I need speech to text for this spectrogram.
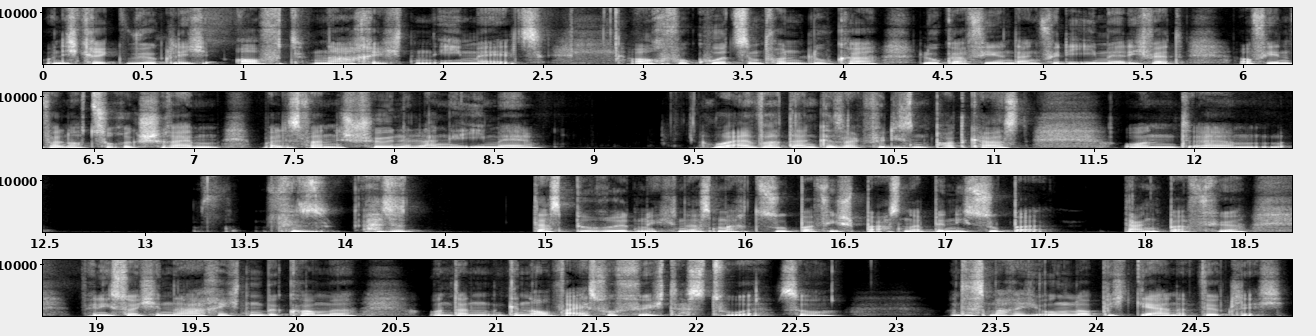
Und ich kriege wirklich oft Nachrichten, E-Mails. Auch vor kurzem von Luca. Luca, vielen Dank für die E-Mail. Ich werde auf jeden Fall noch zurückschreiben, weil es war eine schöne, lange E-Mail, wo er einfach Danke sagt für diesen Podcast. Und ähm, für, also das berührt mich und das macht super viel Spaß. Und da bin ich super dankbar für, wenn ich solche Nachrichten bekomme und dann genau weiß, wofür ich das tue. So. Und das mache ich unglaublich gerne, wirklich.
